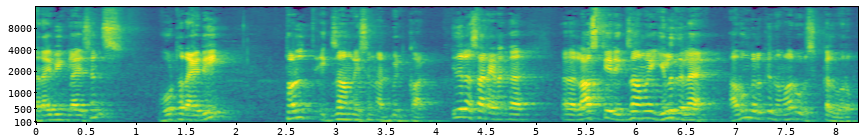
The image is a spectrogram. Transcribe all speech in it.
driving licence voter ID twelfth examination admit card இதில் சார் எனக்கு லாஸ்ட் இயர் எக்ஸாமே எழுதலை. அவங்களுக்கு இந்த மாதிரி ஒரு சிக்கல் வரும்.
